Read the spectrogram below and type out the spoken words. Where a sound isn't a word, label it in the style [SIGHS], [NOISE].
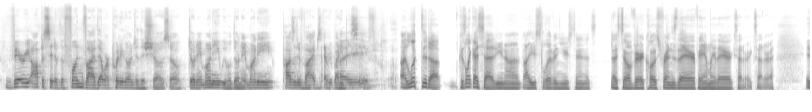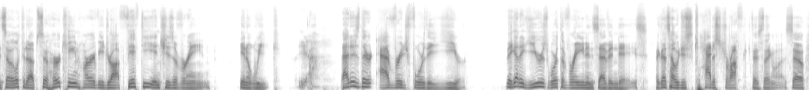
very opposite of the fun vibe that we're putting onto this show. So donate money. We will donate money. Positive vibes. Everybody I- be safe. I looked it up because, like I said, you know, I used to live in Houston. It's I still have very close friends there, family there, et cetera, et cetera. And so I looked it up. So Hurricane Harvey dropped 50 inches of rain in a week. Yeah. That is their average for the year. They got a year's worth of rain in seven days. Like that's how just catastrophic this thing was. So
